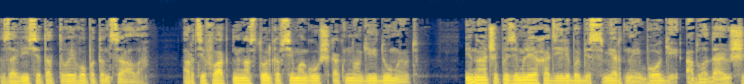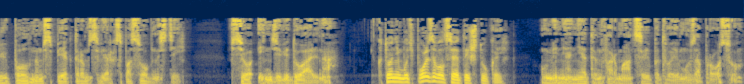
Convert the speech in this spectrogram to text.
Зависит от твоего потенциала. Артефакт не настолько всемогущ, как многие думают. Иначе по земле ходили бы бессмертные боги, обладающие полным спектром сверхспособностей. Все индивидуально. Кто-нибудь пользовался этой штукой? У меня нет информации по твоему запросу.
